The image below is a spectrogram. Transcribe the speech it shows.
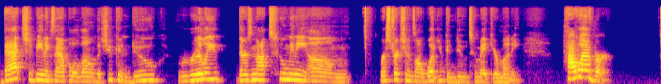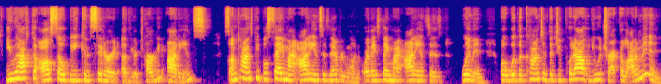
that should be an example alone that you can do really there's not too many um restrictions on what you can do to make your money. However you have to also be considerate of your target audience. Sometimes people say my audience is everyone or they say my audience is women. But with the content that you put out you attract a lot of men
